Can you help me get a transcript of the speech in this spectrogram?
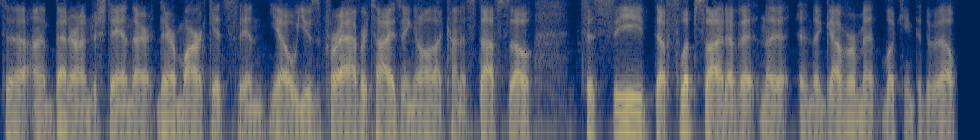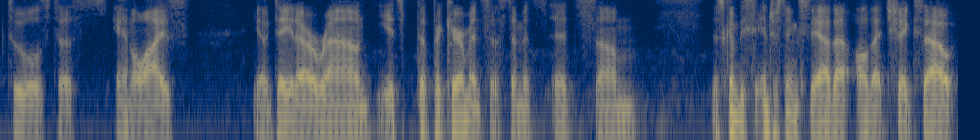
to uh, better understand their their markets and you know use it for advertising and all that kind of stuff. So to see the flip side of it and the and the government looking to develop tools to analyze you know data around it's the procurement system. It's it's um it's going to be interesting to see how that all that shakes out.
